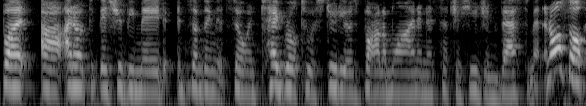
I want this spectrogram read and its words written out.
but uh, I don't think they should be made in something that's so integral to a studio's bottom line and is such a huge investment. And also,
